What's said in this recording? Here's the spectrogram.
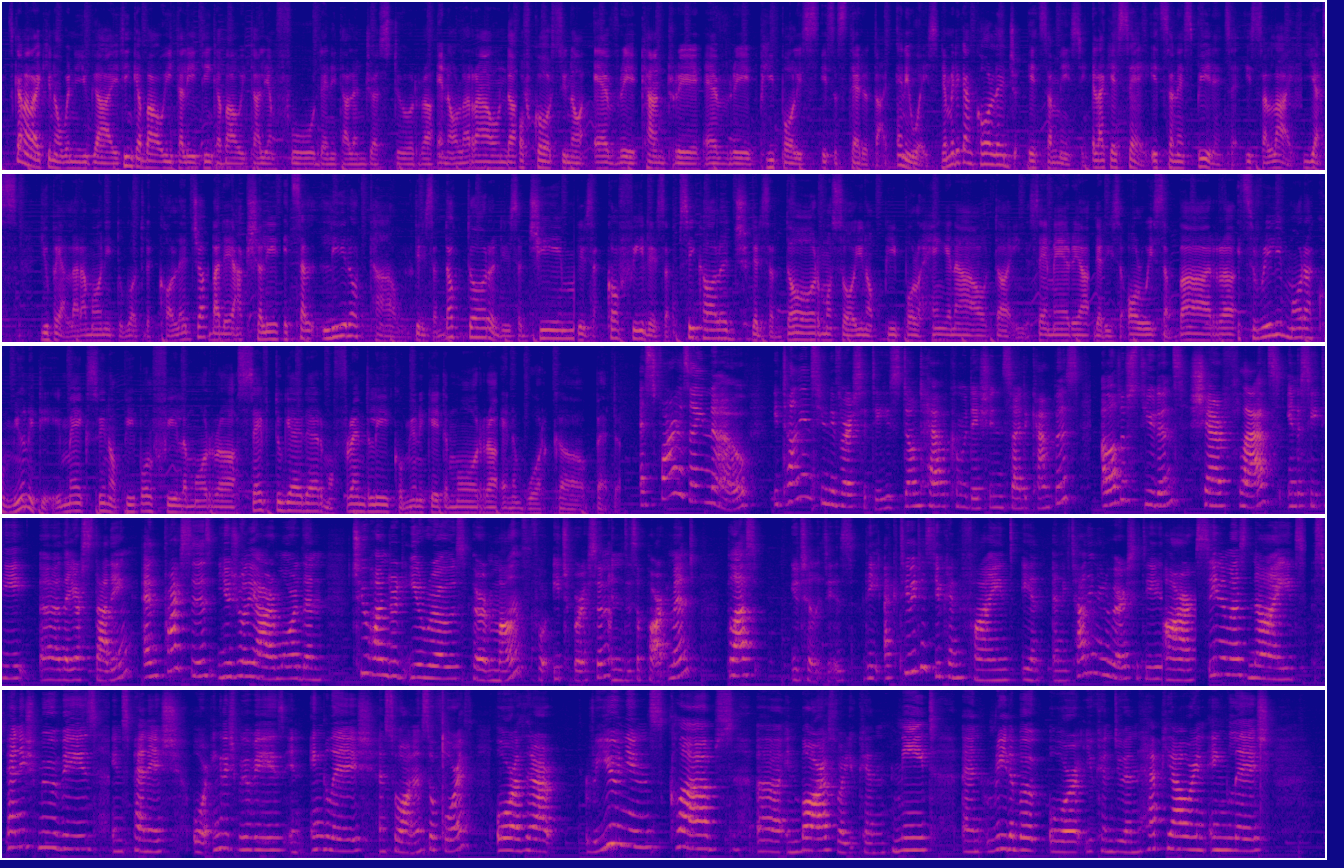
it's kind of like you know when you guys think about Italy think about Italian food and Italian gesture uh, and all around. Of course you know every country every people is, is a stereotype. Anyways the American college it's amazing. Like I say it's an experience it's a life. Yes you pay a lot of money to go to the college but actually it's a little town. There is a doctor there is a gym there is a coffee there is a psychology there is a dorm so you know people hanging out uh, in the same area. There is always a bar. It's really more a community. It makes you know people feel more uh, safe together more friendly communicate more uh, and work uh, better. As far as I know, Italian universities don't have accommodation inside the campus. A lot of students share flats in the city uh, they are studying and prices usually are more than 200 euros per month for each person in this apartment plus utilities. The activities you can find in an Italian university are cinemas nights, Spanish movies in Spanish or English movies in English and so on and so forth. Or there are reunions, clubs, uh, in bars where you can meet and read a book or you can do an happy hour in English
